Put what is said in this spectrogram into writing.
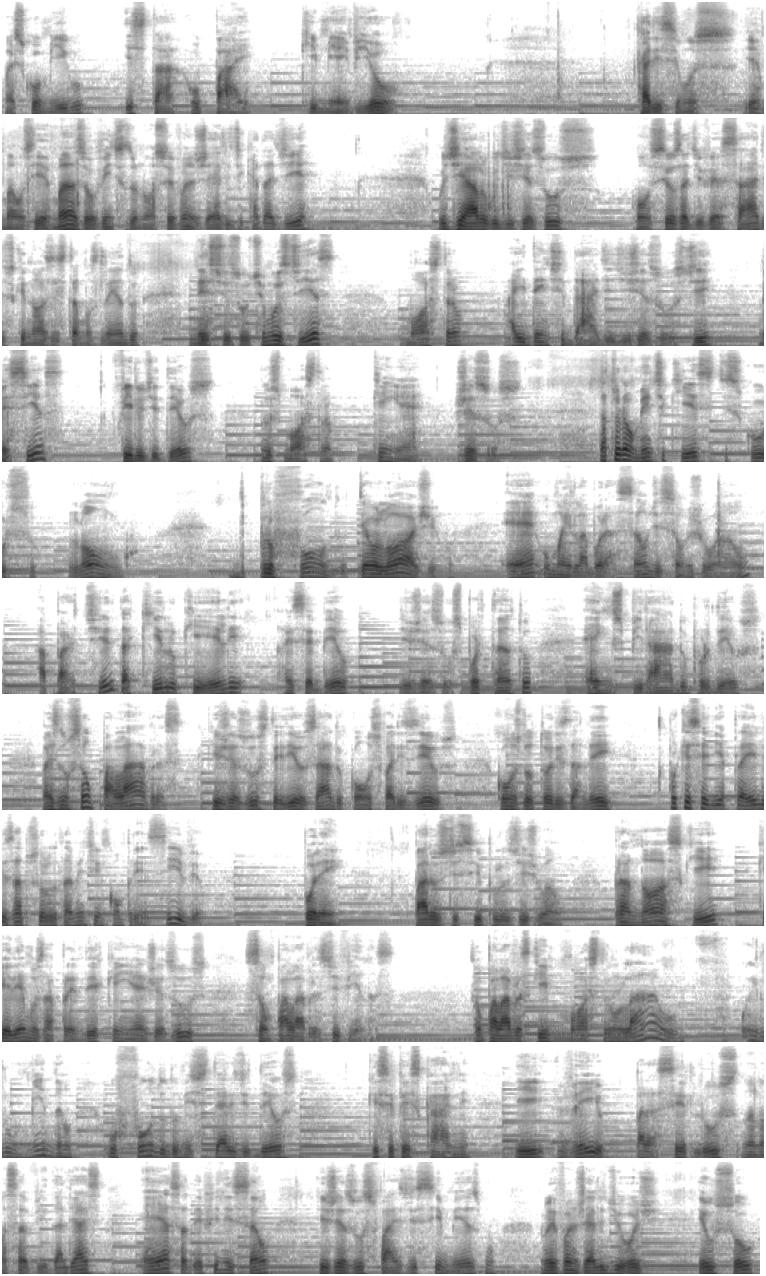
mas comigo está o Pai que me enviou. Caríssimos irmãos e irmãs, ouvintes do nosso Evangelho de cada dia, o diálogo de Jesus com os seus adversários que nós estamos lendo nestes últimos dias mostram a identidade de Jesus, de Messias, Filho de Deus, nos mostram quem é Jesus. Naturalmente que esse discurso longo, profundo, teológico, é uma elaboração de São João a partir daquilo que ele recebeu de Jesus. Portanto, é inspirado por Deus, mas não são palavras que Jesus teria usado com os fariseus, com os doutores da lei, porque seria para eles absolutamente incompreensível. Porém, para os discípulos de João, para nós que queremos aprender quem é Jesus, são palavras divinas. São palavras que mostram lá, iluminam o fundo do mistério de Deus que se fez carne e veio para ser luz na nossa vida. Aliás, é essa definição que Jesus faz de si mesmo no Evangelho de hoje. Eu sou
